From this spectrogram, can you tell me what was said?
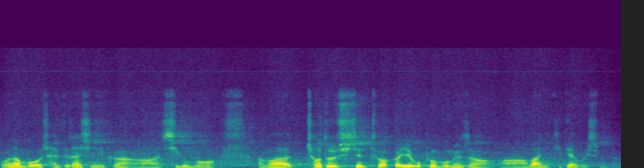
워낙 뭐 잘들 하시니까 아, 지금 뭐 아마 저도 시즌 2 아까 예고편 보면서 아, 많이 기대하고 있습니다.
